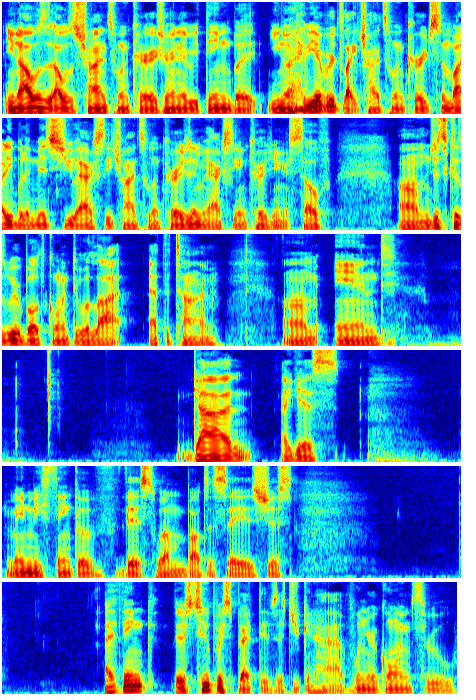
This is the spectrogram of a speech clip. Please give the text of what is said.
you know, I was I was trying to encourage her and everything, but you know, have you ever like tried to encourage somebody, but amidst you actually trying to encourage them, you're actually encouraging yourself? Um, just because we were both going through a lot at the time, um, and God, I guess, made me think of this. What I'm about to say is just, I think there's two perspectives that you can have when you're going through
